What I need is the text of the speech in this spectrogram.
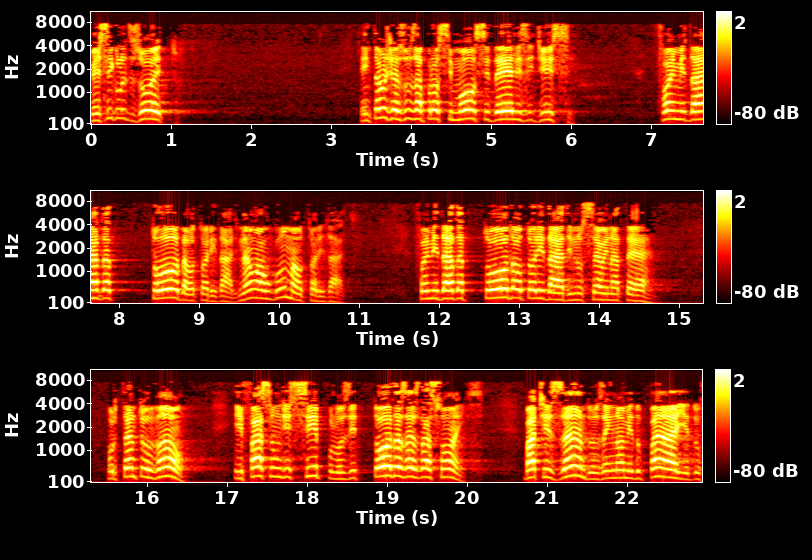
Versículo 18. Então Jesus aproximou-se deles e disse: Foi-me dada toda a autoridade, não alguma autoridade. Foi-me dada toda a autoridade no céu e na terra. Portanto, vão e façam discípulos de todas as nações, batizando-os em nome do Pai, do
